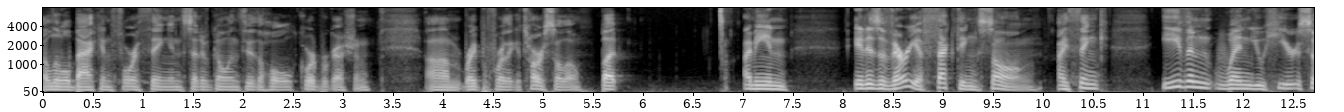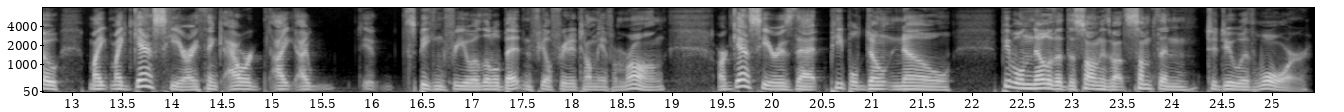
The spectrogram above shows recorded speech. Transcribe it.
a little back and forth thing instead of going through the whole chord progression um, right before the guitar solo. But I mean, it is a very affecting song. I think even when you hear so my my guess here, I think our I I speaking for you a little bit and feel free to tell me if I'm wrong. Our guess here is that people don't know people know that the song is about something to do with war,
